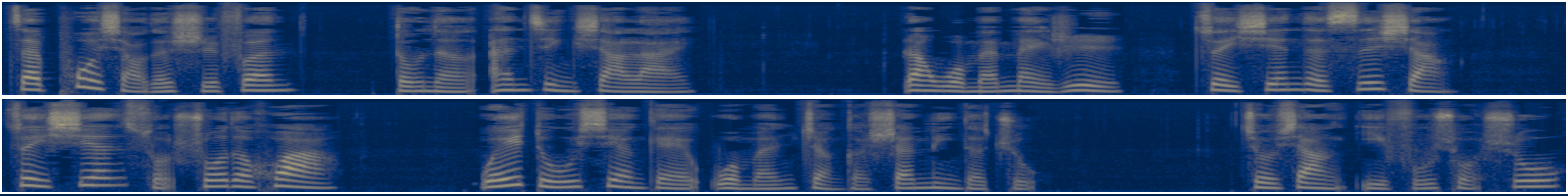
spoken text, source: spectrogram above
在破晓的时分都能安静下来，让我们每日最先的思想、最先所说的话，唯独献给我们整个生命的主。就像以弗所书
